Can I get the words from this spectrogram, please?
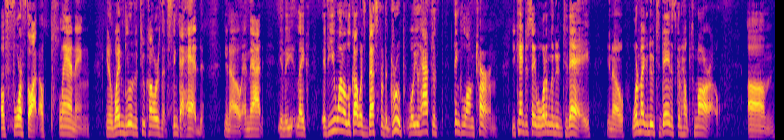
of forethought, of planning. You know, white and blue are the two colors that think ahead. You know, and that you know, like if you want to look out what's best for the group, well, you have to think long term. You can't just say, well, what am I going to do today? You know, what am I going to do today that's going to help tomorrow? Um,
